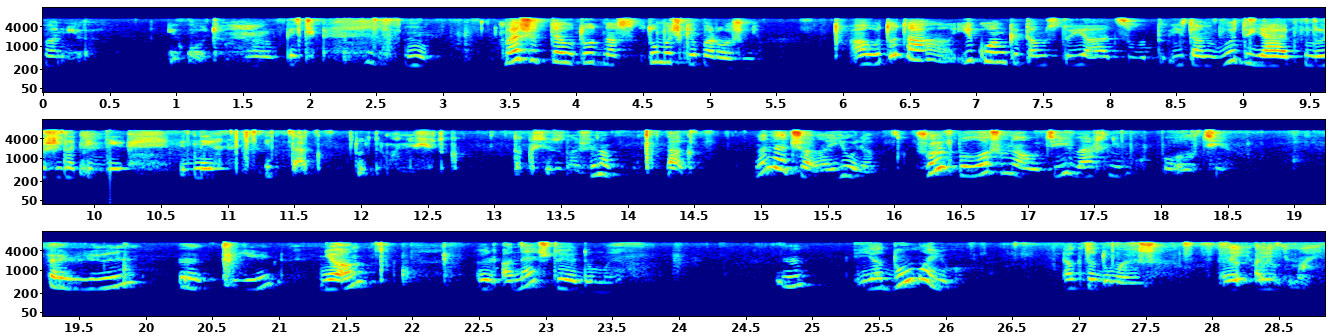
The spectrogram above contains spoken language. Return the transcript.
Вон їх. І кот. Китик. М. Бачите, тут у нас тумочки порожні. А от тут а, іконки там стоять, от, і там воду я положила під них, під них. І так, тут у мене щітка. Так, все зложила. Так, на начало, Юля, що я положено у цій верхній полці? Один, один. Ні, Юль, а знаєш, що я думаю? М? Я думаю. Як ти думаєш? Е, а я- Понимаю на українській.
